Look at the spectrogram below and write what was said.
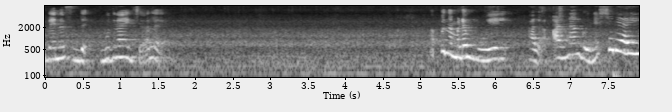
വെനസ്ഡേ ബുധനാഴ്ച അല്ലേ? അപ്പം നമ്മുടെ മുയൽ അല്ല അണ്ണാൻ കുഞ്ഞ് ശരിയായി.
